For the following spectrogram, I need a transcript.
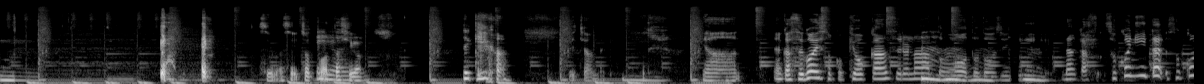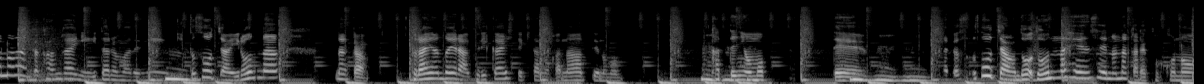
うん。すいません、ちょっと私が、咳が出ちゃうんだけど。うん、いやなんかすごいそこ共感するなと思うと同時に、うんうん、なんかそこに至るそこのなんか考えに至るまでに、うん、きっとそうちゃんいろんななんかトライアンドエラー繰り返してきたのかなっていうのも勝手に思っ、うんうんうん、なんかそうちゃんはどどんな編成の中でここの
